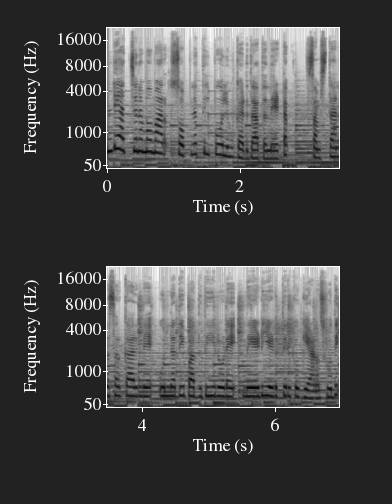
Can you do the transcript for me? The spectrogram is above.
തന്റെ അച്ഛനമ്മമാർ സ്വപ്നത്തിൽ പോലും കരുതാത്ത നേട്ടം സംസ്ഥാന സർക്കാരിന്റെ ഉന്നതി പദ്ധതിയിലൂടെ നേടിയെടുത്തിരിക്കുകയാണ് ശ്രുതി.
